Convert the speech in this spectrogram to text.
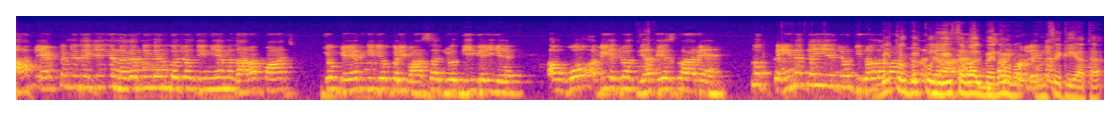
आप एक्ट में देखेंगे नगर निगम का जो अधिनियम है धारा पाँच जो मेयर की जो परिभाषा जो दी गई है अब वो अभी जो अध्यादेश ला रहे हैं तो कहीं ना कहीं ये जो बिल्कुल बिल्कुल यही सवाल मैंने उनसे किया था।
